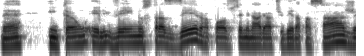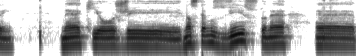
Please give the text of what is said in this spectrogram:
né? Então ele vem nos trazer após o seminário Arte Ver a Passagem, né? Que hoje nós temos visto, né? É,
